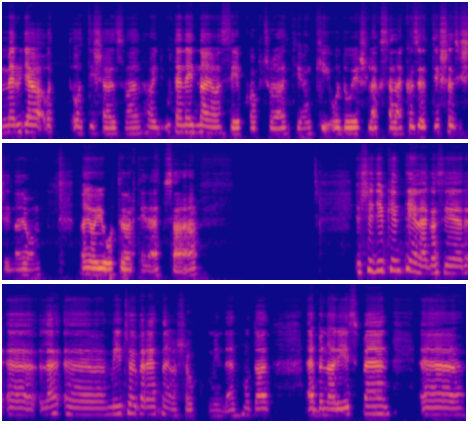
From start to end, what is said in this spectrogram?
mert ugye ott, ott is az van, hogy utána egy nagyon szép kapcsolat jön ki Odó és Laxana között, és az is egy nagyon, nagyon jó történetszál. És egyébként tényleg azért uh, uh, Major Barrett nagyon sok mindent mutat ebben a részben, uh,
